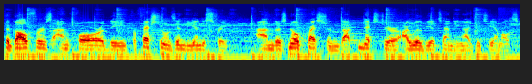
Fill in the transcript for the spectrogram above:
the golfers and for the professionals in the industry. And there's no question that next year I will be attending IGTM also.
